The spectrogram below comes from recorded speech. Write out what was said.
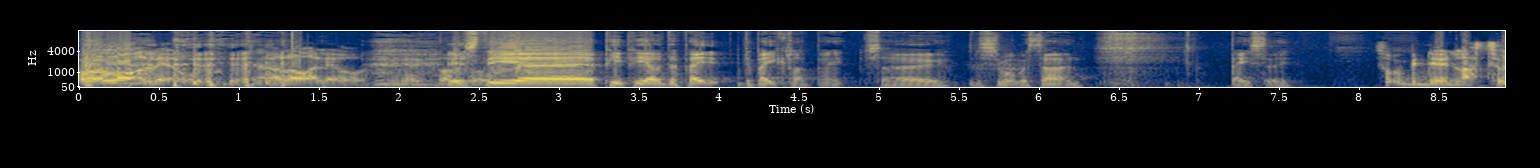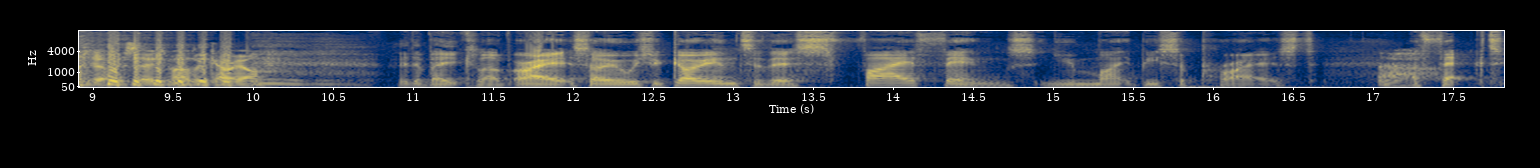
or a lot of little? No, a lot of little. You know, it's all. the uh, PPL debate debate club, mate. So this is what we're starting, basically. That's what we've been doing the last 200 episodes. Might as well carry on. The debate club. All right, so we should go into this five things you might be surprised affect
